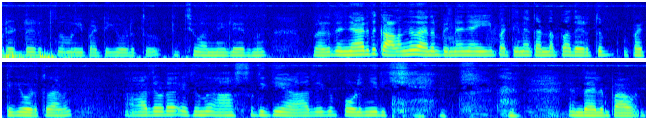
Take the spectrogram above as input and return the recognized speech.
ബ്രെഡ് എടുത്ത് നമ്മൾ ഈ പട്ടിക്ക് കൊടുത്തു. കിച്ചു വന്നില്ലായിരുന്നു. വെറുതെ ഞാനടുത്ത് കളഞ്ഞതാണ് പിന്നെ ഞാൻ ഈ പട്ടീനെ കണ്ടപ്പോൾ അതെടുത്ത് പട്ടിക്ക് കൊടുത്തതാണ്. ആരോടെ ഇരുന്ന് ആസ്വദിക്കുകയാണ്. ആദ്യമൊക്കെ പൊളിഞ്ഞിരിക്കുകയാണ്. എന്തായാലും പാവം.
